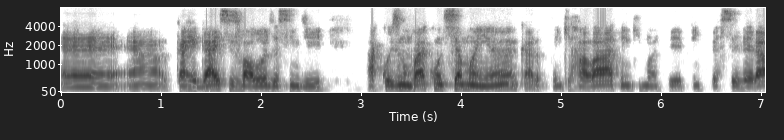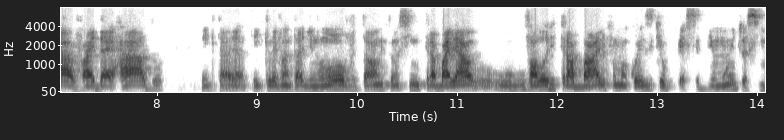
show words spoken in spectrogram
é, a carregar esses valores, assim, de a coisa não vai acontecer amanhã, cara, tem que ralar, tem que manter, tem que perseverar, vai dar errado, tem que, tá, tem que levantar de novo e tal. Então, assim, trabalhar, o, o valor de trabalho foi uma coisa que eu percebi muito, assim,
